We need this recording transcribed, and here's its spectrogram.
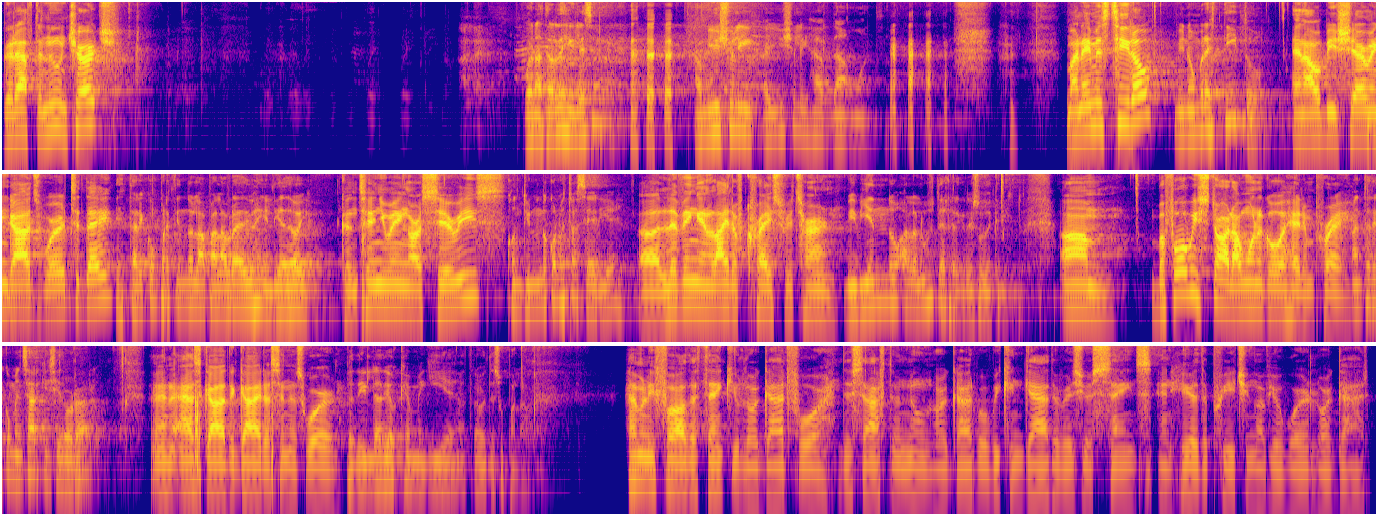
Good afternoon, church. Buenas tardes, iglesia. I'm usually, I usually have that one. My name is Tito, Mi nombre es Tito. and I will be sharing God's word today, Estaré compartiendo la palabra de Dios en el día de hoy. continuing our series, Continuando con nuestra serie, uh, Living in Light of Christ's Return. Viviendo a la luz del regreso de Cristo. Um, before we start, I want to go ahead and pray Antes de comenzar, quisiera orar, and ask God to guide us in His word. pedirle a Dios que me guíe a través de su palabra. Heavenly Father, thank you, Lord God, for this afternoon, Lord God, where we can gather as your saints and hear the preaching of your word, Lord God.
